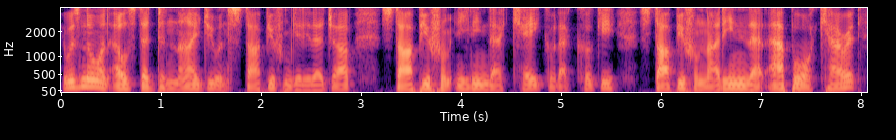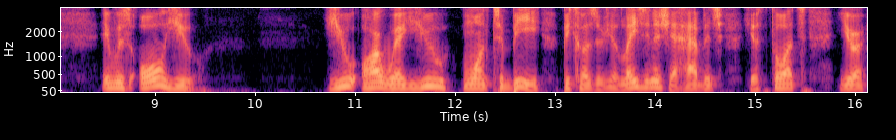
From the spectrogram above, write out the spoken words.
It was no one else that denied you and stopped you from getting that job, stop you from eating that cake or that cookie, stop you from not eating that apple or carrot. It was all you. You are where you want to be because of your laziness, your habits, your thoughts, your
